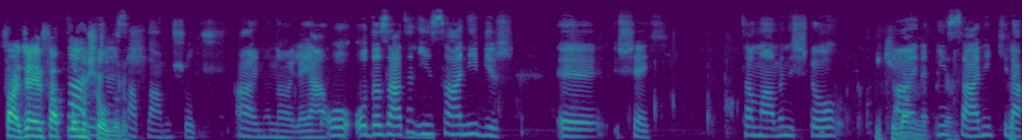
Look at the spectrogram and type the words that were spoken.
Sadece hesaplamış Sadece oluruz. hesaplanmış olur. Aynen öyle. Yani o o da zaten insani bir e, şey. Tamamen işte o İkilem aynen mi? insani ikilem.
